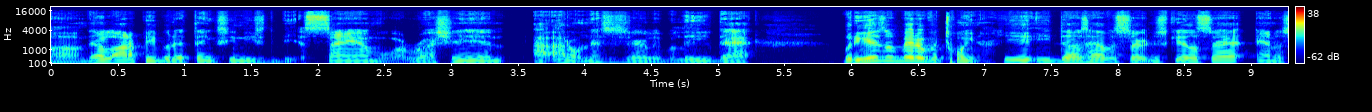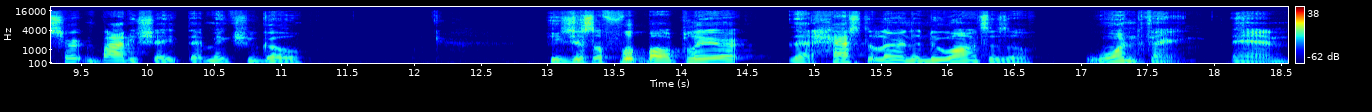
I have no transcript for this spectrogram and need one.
Um, there are a lot of people that thinks he needs to be a Sam or a rush in. I, I, don't necessarily believe that, but he is a bit of a tweener. He he does have a certain skill set and a certain body shape that makes you go. He's just a football player that has to learn the nuances of one thing, and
